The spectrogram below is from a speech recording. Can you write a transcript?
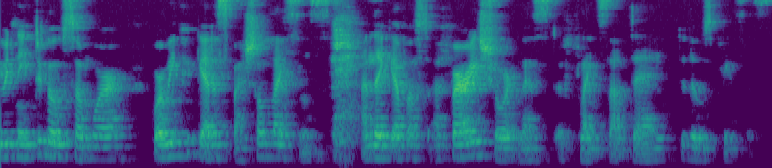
would need to go somewhere where we could get a special license, and they gave us a very short list of flights that day to those places.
